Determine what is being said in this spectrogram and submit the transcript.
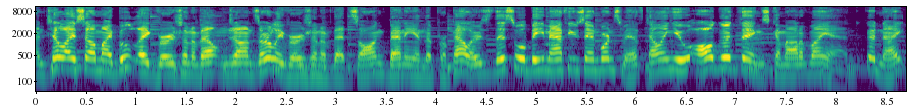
Until I sell my bootleg version of Elton John's early version of that song, Benny and the Propellers, this will be Matthew Sanborn Smith telling you all good things come out of my end. Good night.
